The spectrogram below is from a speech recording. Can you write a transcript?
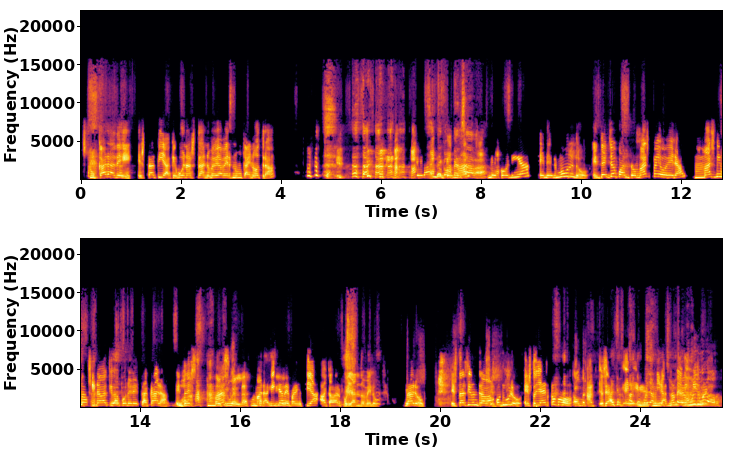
su cara de esta tía, qué buena está, no me voy a ver nunca en otra. era lo que más me ponía en el mundo. Entonces yo cuanto más feo era, más me imaginaba que iba a poner esta cara. Entonces más maravilla me parecía acabar follándomelo. Claro, esto ha sido un trabajo duro. Esto ya es como. o sea, eh, mirándome a mí misma.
